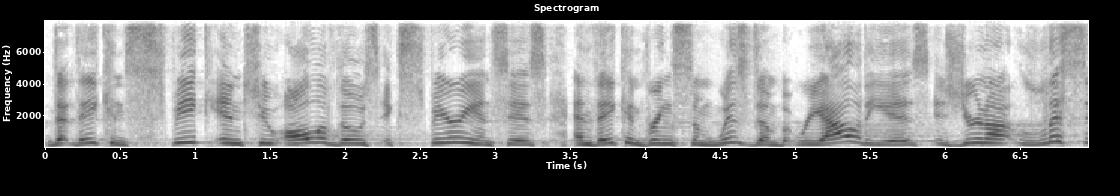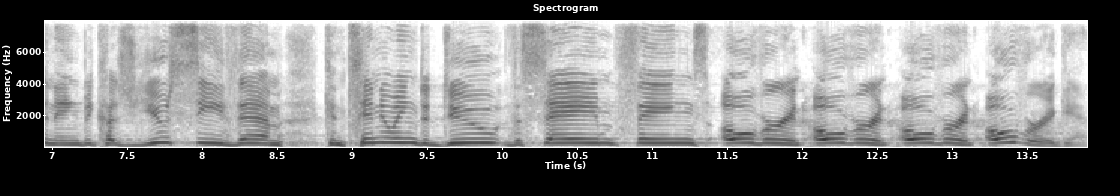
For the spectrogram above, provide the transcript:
that they can speak into all of those experiences and they can bring some wisdom. But reality is, is you're not listening because you see them continuing to do the same things over and over and over and over again.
